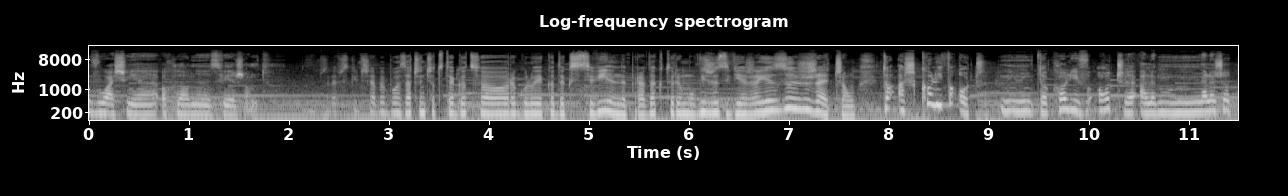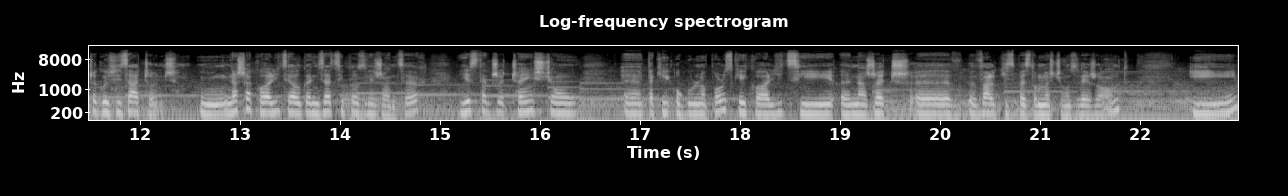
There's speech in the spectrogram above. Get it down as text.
właśnie ochrony zwierząt. Przede wszystkim trzeba by było zacząć od tego, co reguluje kodeks cywilny, prawda, który mówi, że zwierzę jest rzeczą. To aż koli w oczy. Mm, To koli w oczy, ale mm, należy od czegoś zacząć. Mm, Nasza koalicja organizacji prozwierzęcych jest także częścią e, takiej ogólnopolskiej koalicji e, na rzecz e, walki z bezdomnością zwierząt i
